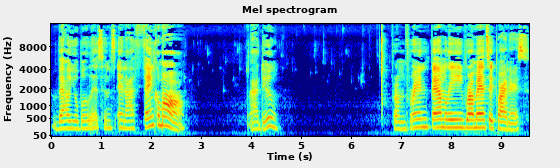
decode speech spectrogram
valuable lessons, and I thank them all. I do from friend, family, romantic partners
